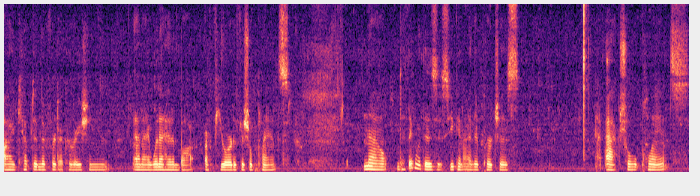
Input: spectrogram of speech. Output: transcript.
I kept in there for decoration, and I went ahead and bought a few artificial plants. Now, the thing with this is you can either purchase actual plants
